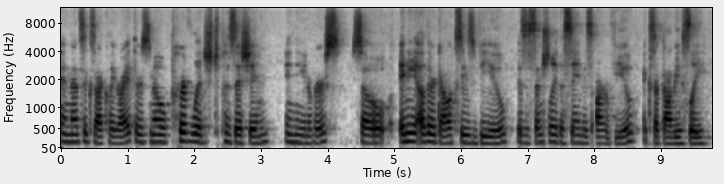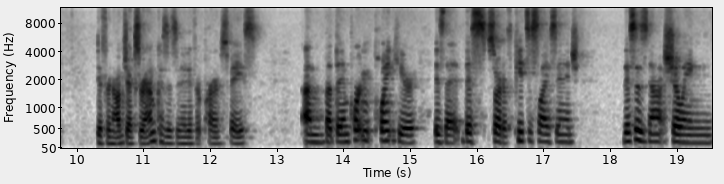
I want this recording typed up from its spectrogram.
And that's exactly right. There's no privileged position in the universe So any other galaxy's view is essentially the same as our view, except obviously different objects around because it's in a different part of space. Um, but the important point here is that this sort of pizza slice image, this is not showing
